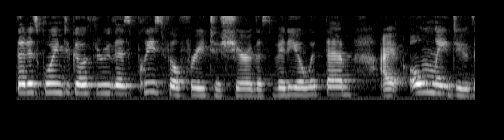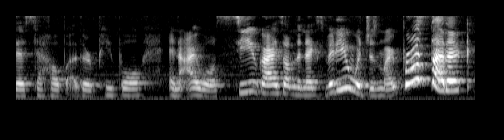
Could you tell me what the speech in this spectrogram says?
that is going to go through this, please feel free to share this video with them. I only do this to help other people, and I will see you guys on the next video, which is my prosthetic.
